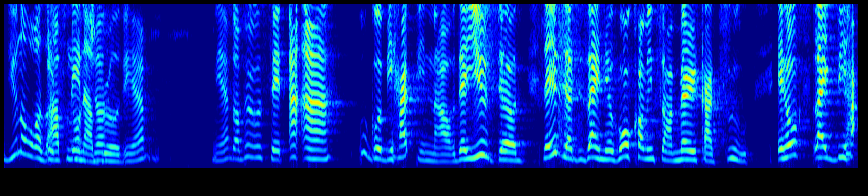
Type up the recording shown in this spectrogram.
Do you know what's happening not just- abroad? yeah. Yeah. Some people said, uh-uh, who go be happy now? They use their they use their design a whole coming to America too. Whole like be ha-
